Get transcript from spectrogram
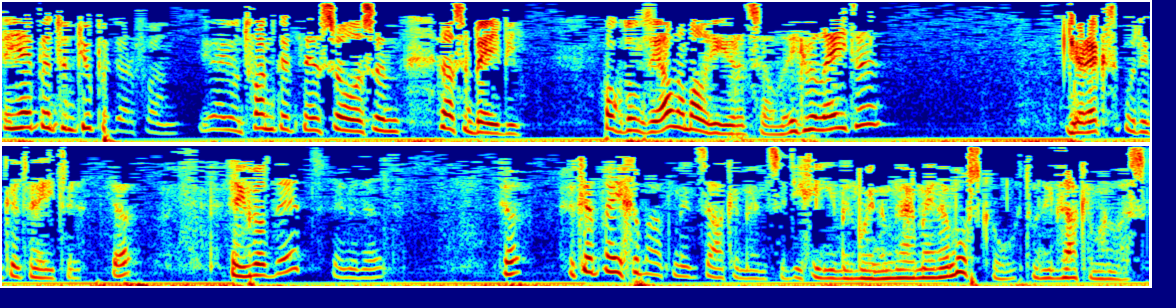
en jij bent een dupe daarvan. Jij ontvangt het net zoals een, als een baby. Ook doen ze allemaal hier hetzelfde. Ik wil eten, direct moet ik het eten. Ja? Ik wil dit, ik dat. Ja? Ik heb meegemaakt met zakenmensen, die gingen met mij naar, mij naar Moskou, toen ik zakenman was.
